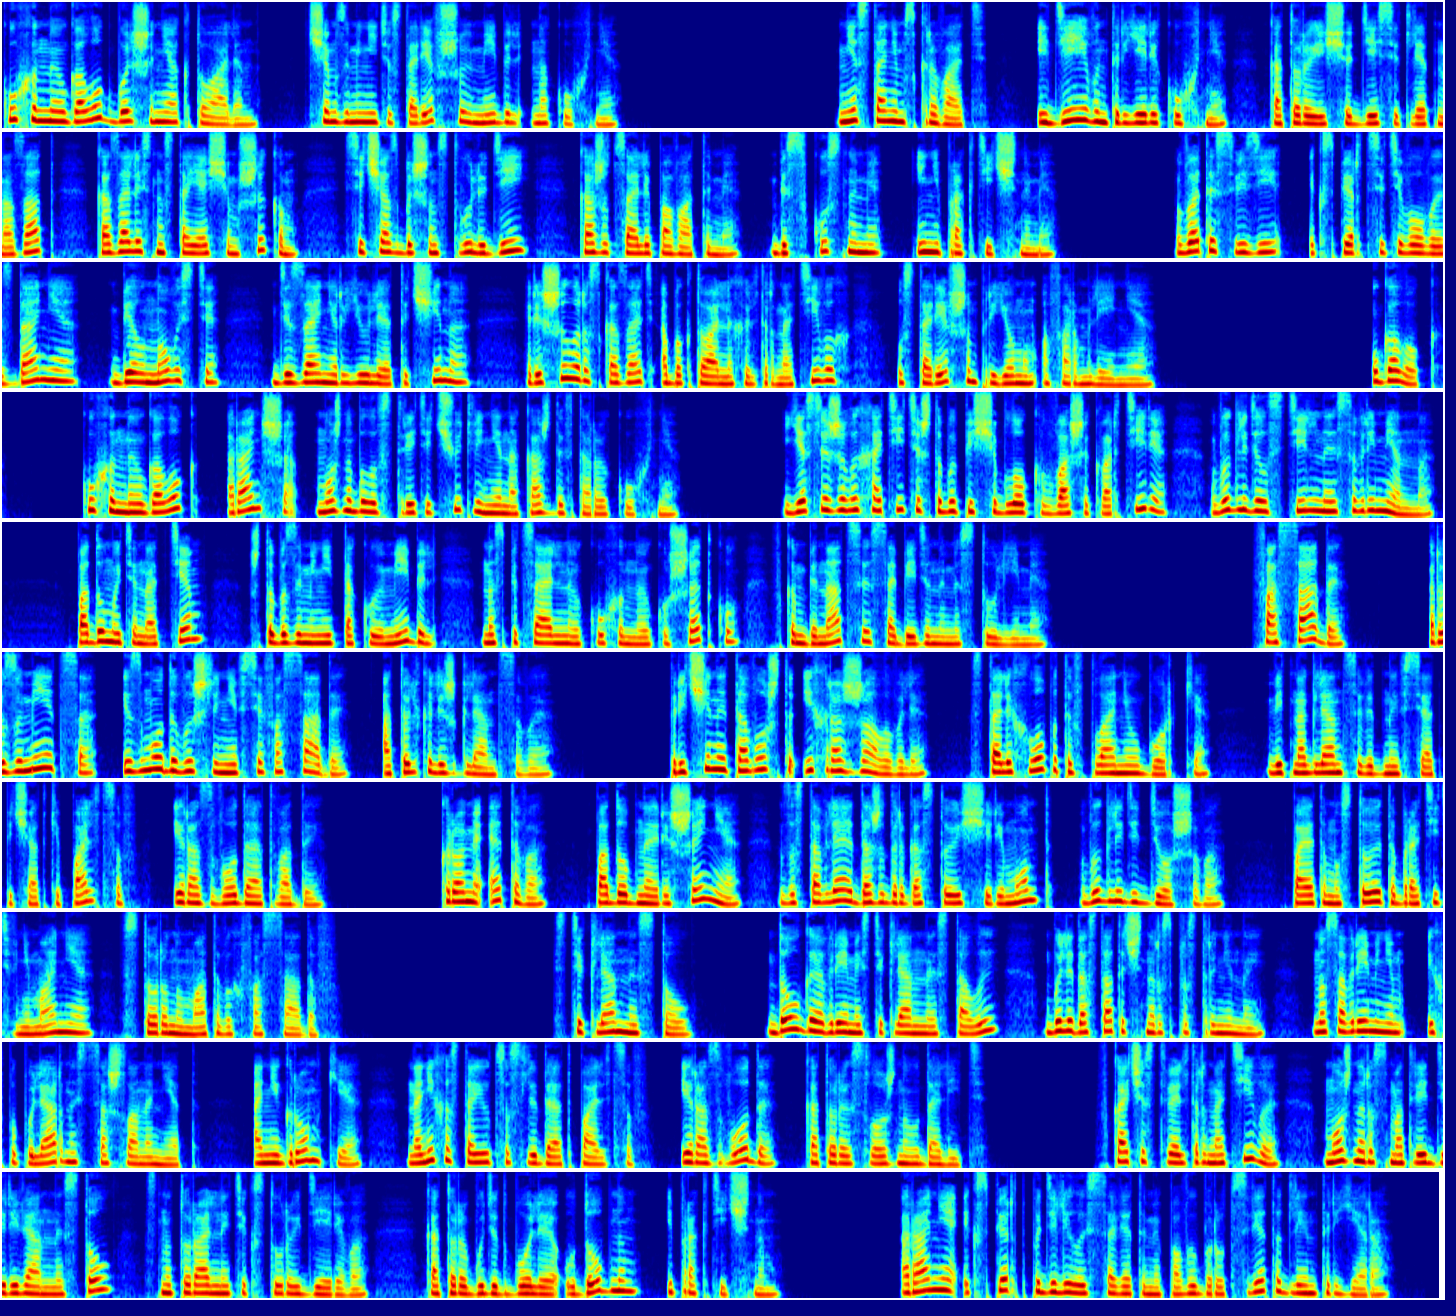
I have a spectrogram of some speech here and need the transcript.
Кухонный уголок больше не актуален, чем заменить устаревшую мебель на кухне. Не станем скрывать, идеи в интерьере кухни, которые еще 10 лет назад казались настоящим шиком, сейчас большинству людей кажутся олиповатыми, безвкусными и непрактичными. В этой связи эксперт сетевого издания «Бел новости», дизайнер Юлия Тычина, решила рассказать об актуальных альтернативах устаревшим приемам оформления. Уголок. Кухонный уголок раньше можно было встретить чуть ли не на каждой второй кухне. Если же вы хотите, чтобы пищеблок в вашей квартире выглядел стильно и современно, подумайте над тем, чтобы заменить такую мебель на специальную кухонную кушетку в комбинации с обеденными стульями. Фасады. Разумеется, из моды вышли не все фасады, а только лишь глянцевые. Причиной того, что их разжаловали, стали хлопоты в плане уборки, ведь на глянце видны все отпечатки пальцев и разводы от воды. Кроме этого, Подобное решение заставляет даже дорогостоящий ремонт выглядеть дешево, поэтому стоит обратить внимание в сторону матовых фасадов. Стеклянный стол. Долгое время стеклянные столы были достаточно распространены, но со временем их популярность сошла на нет. Они громкие, на них остаются следы от пальцев и разводы, которые сложно удалить. В качестве альтернативы можно рассмотреть деревянный стол с натуральной текстурой дерева – который будет более удобным и практичным. Ранее эксперт поделилась советами по выбору цвета для интерьера.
